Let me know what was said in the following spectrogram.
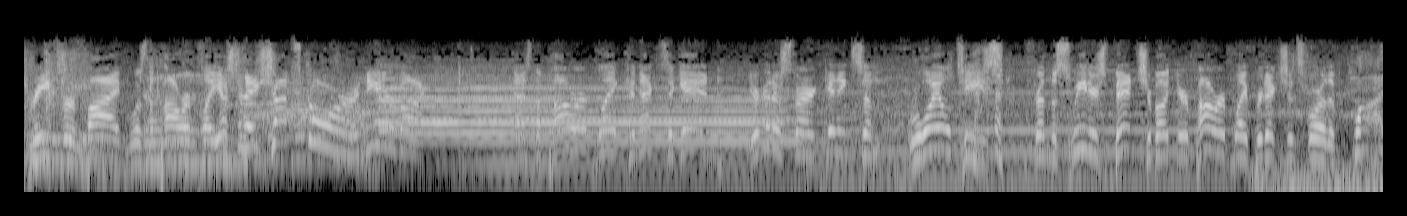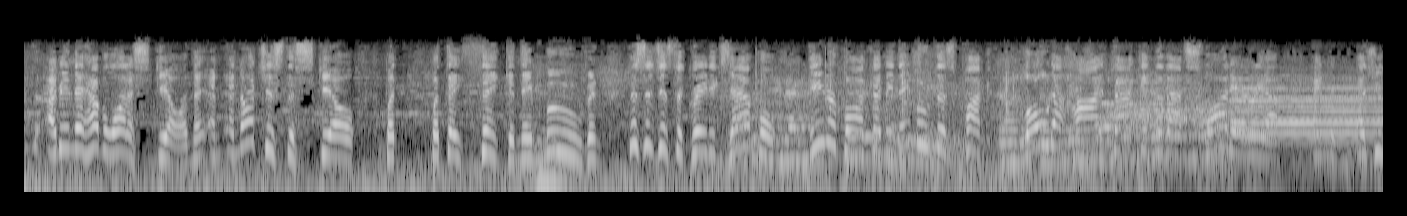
Three for five was the power play yesterday. Shot score, Niederbach. As the power play connects again, you're going to start getting some royalties from the Swedish bench about your power play predictions for them. Well, I mean, they have a lot of skill, and, they, and, and not just the skill, but but they think and they move. And this is just a great example. Niederbach, I mean, they move this puck low to high back into that slot area. And as you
